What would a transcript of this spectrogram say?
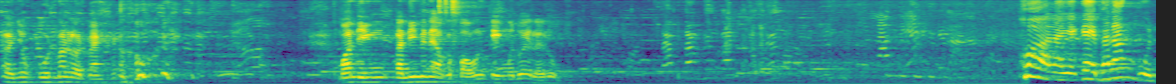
เออยกปูนมาโหลดไป มอนดิงวันนี้ไม่ได้เอากระเป๋ากางเกงมาด้วยเหรอลูก พ่ออะไรอยากได้พลังบุญ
